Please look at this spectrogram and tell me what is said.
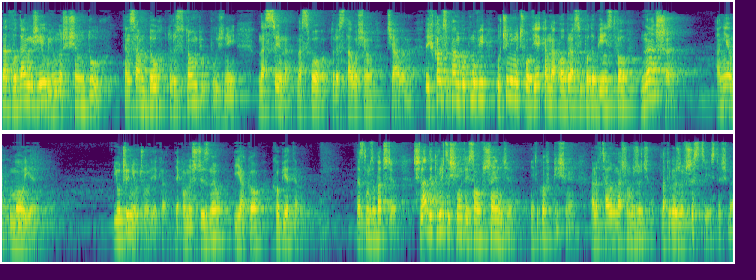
nad wodami ziemi unosi się duch. Ten sam duch, który stąpił później na syna, na słowo, które stało się ciałem. No i w końcu Pan Bóg mówi: uczynimy człowieka na obraz i podobieństwo nasze, a nie moje. I uczynił człowieka jako mężczyznę i jako kobietę. Zatem zobaczcie, ślady Trójcy Świętej są wszędzie, nie tylko w piśmie, ale w całym naszym życiu, dlatego że wszyscy jesteśmy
